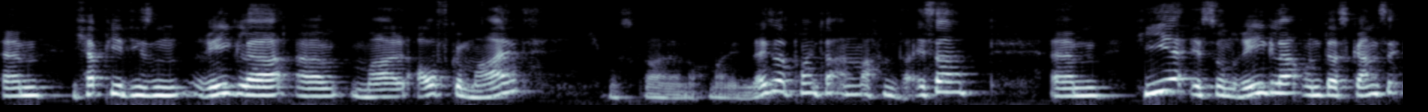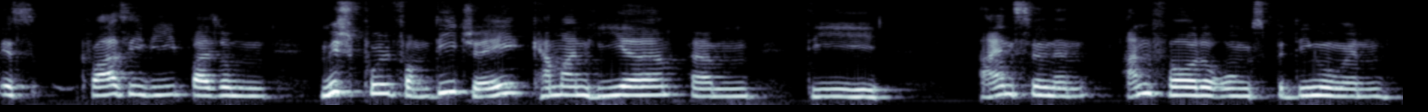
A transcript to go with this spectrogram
Ähm, ich habe hier diesen Regler äh, mal aufgemalt. Ich muss gerade noch mal den Laserpointer anmachen, da ist er. Ähm, hier ist so ein Regler und das Ganze ist quasi wie bei so einem Mischpult vom DJ, kann man hier ähm, die einzelnen Anforderungsbedingungen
